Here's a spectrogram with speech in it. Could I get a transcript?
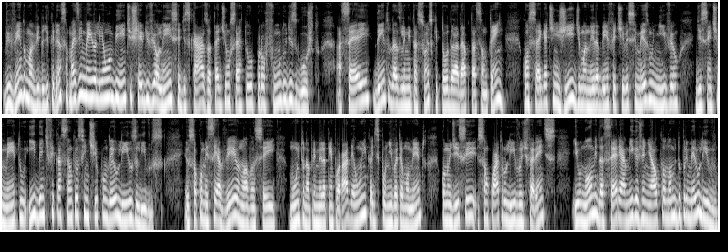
vivendo uma vida de criança, mas em meio ali a um ambiente cheio de violência, descaso, até de um certo profundo desgosto. A série, dentro das limitações que toda adaptação tem, consegue atingir de maneira bem efetiva esse mesmo nível de sentimento e identificação que eu senti quando eu li os livros. Eu só comecei a ver, eu não avancei muito na primeira temporada, é a única disponível até o momento. Como eu disse, são quatro livros diferentes e o nome da série é Amiga Genial, que é o nome do primeiro livro.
